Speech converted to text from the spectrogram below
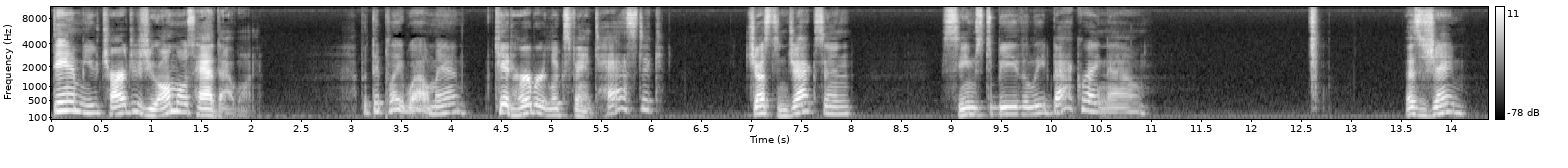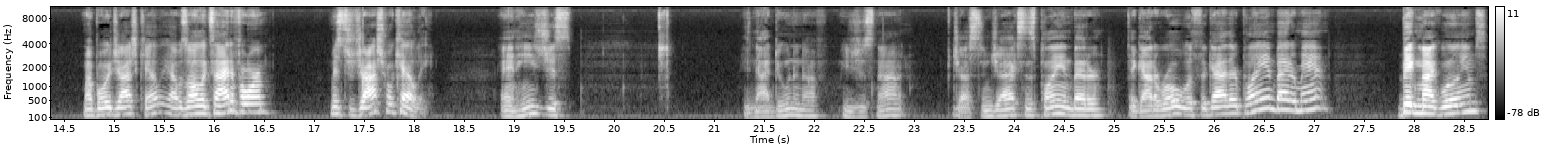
Damn you, Chargers, you almost had that one. But they played well, man. Kid Herbert looks fantastic. Justin Jackson seems to be the lead back right now. That's a shame. My boy Josh Kelley. I was all excited for him. Mr. Joshua Kelley. And he's just, he's not doing enough. He's just not. Justin Jackson's playing better. They got to roll with the guy they're playing better, man. Big Mike Williams,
